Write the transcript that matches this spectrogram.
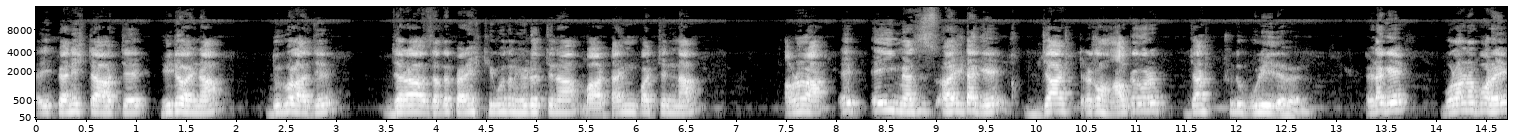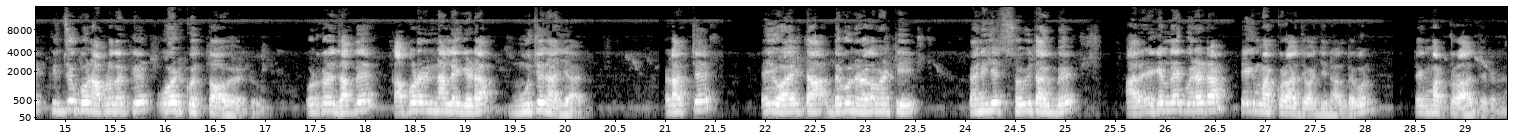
এই প্যানিসটা হচ্ছে হিট হয় না, দুর্বল আছে। যারা, যাদের প্যানিস ঠিক মতন হিট হচ্ছে না বা টাইম পাচ্ছেন না, আপনারা এই এই ম্যাসেজ অয়েলটাকে জাস্ট এরকম হালকা করে জাস্ট শুধু বুলিয়ে দেবেন। এটাকে বলানোর পরে কিছুক্ষণ আপনাদেরকে ওয়েট করতে হবে একটু। ওয়েট করে যাতে কাপড়ের না লেগে এটা মুছে না যায়। এটা হচ্ছে এই অয়েলটা। দেখুন, এরকম একটি প্যানিসের ছবি থাকবে। আর এখানে দেখবেন এটা টেক মার্ক করা আছে অরিজিনাল দেখুন, টেক মার্ক করা আছে এখানে।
